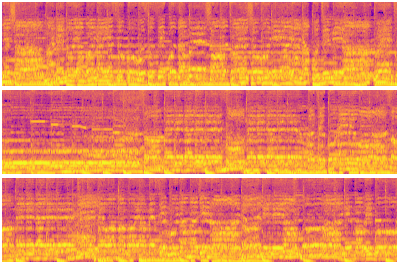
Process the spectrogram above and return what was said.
Twajua. Maneno ya Bwana Yesu kuhusu siku za mwisho twayashuhudia yanapotimia kwetu. Someni mambo ya na majira. Dalili ya mvua ni mawingu.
